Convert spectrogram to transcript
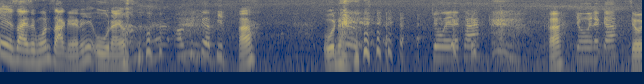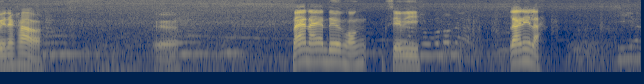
นี่ใส่สงวนศักดิ์เดี๋ยวนี้อู่ไหนวะเอาสติ๊กเกอร์ปิดฮะอู่ไหนโจยนะคะ ฮะโจยนะคะจุยนะข้าว เออไหนไหนอันเดิมของเซวีอยู่บนรถนั่นน่ะแล้วอันนี่ล่ะ ทีมัน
